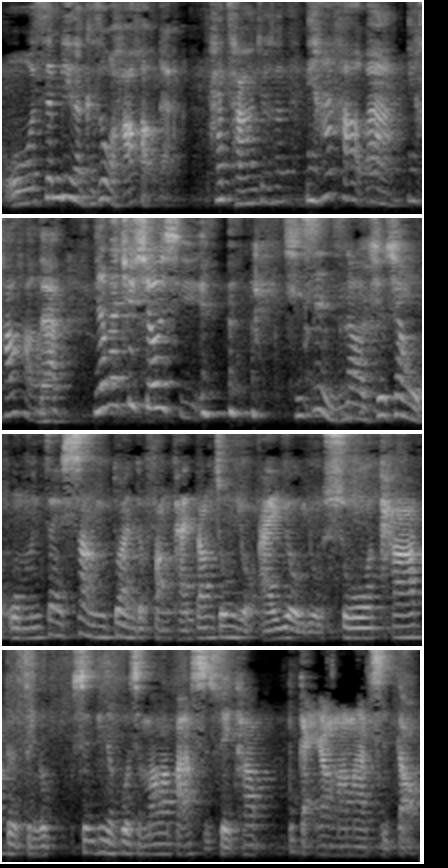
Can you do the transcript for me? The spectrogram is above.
我生病了，可是我好好的，他常常就说你还好吧，你好好的，你要不要去休息？其实你知道，就像我们在上一段的访谈当中有癌友有说他的整个生病的过程，妈妈八十岁，他不敢让妈妈知道。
